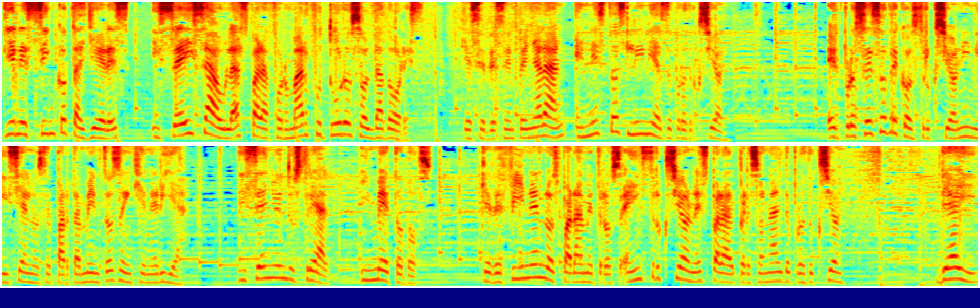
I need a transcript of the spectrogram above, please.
Tiene cinco talleres y seis aulas para formar futuros soldadores, que se desempeñarán en estas líneas de producción. El proceso de construcción inicia en los departamentos de ingeniería, diseño industrial y métodos, que definen los parámetros e instrucciones para el personal de producción. De ahí,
